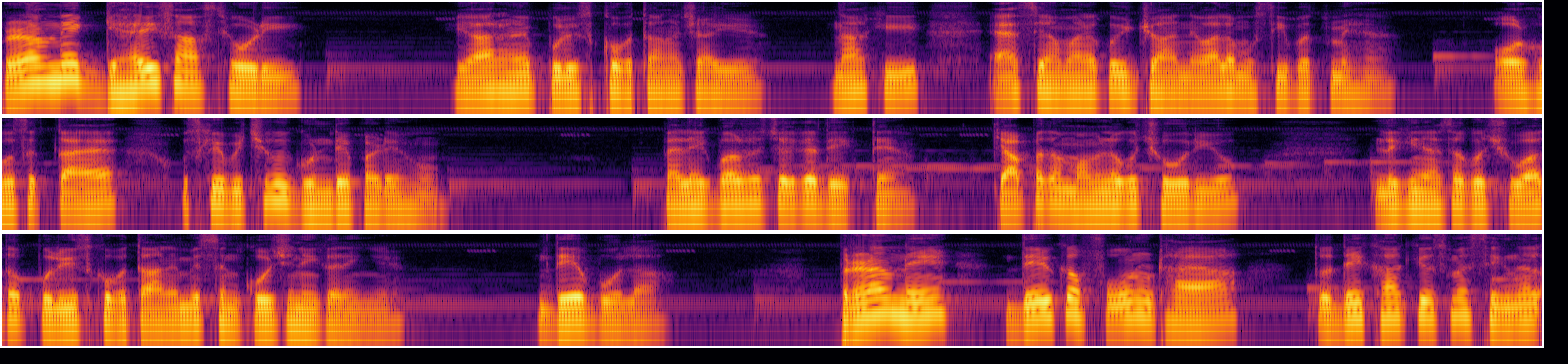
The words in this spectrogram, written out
प्रणव ने गहरी सांस छोड़ी। यार हमें पुलिस को बताना चाहिए, ना कि ऐसे हमारा कोई जानने वाला मुसीबत में है। और हो सकता है उसके पीछे कोई गुंडे पड़े हों। पहले एक बार उसे चल कर देखते हैं। क्या पता मामला कुछ हो रही हो। लेकिन ऐसा कुछ हुआ तो पुलिस को बताने में संकोच नहीं करेंगे। देव बोला। प्रणव ने देव का फ़ोन उठाया तो देखा कि उसमें सिग्नल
